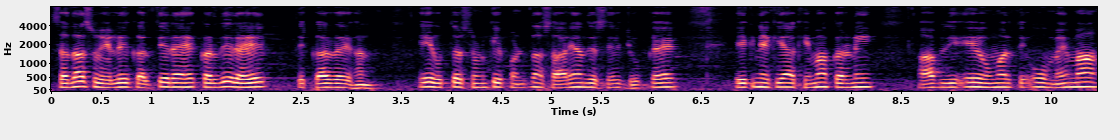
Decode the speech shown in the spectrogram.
ਸਦਾ ਸੁਹੇਲੇ ਕਰਤੇ ਰਹੇ, ਕਰਦੇ ਰਹੇ ਤੇ ਕਰ ਰਹੇ ਹਨ। ਇਹ ਉੱਤਰ ਸੁਣ ਕੇ ਪੰਡਤਾਂ ਸਾਰਿਆਂ ਦੇ ਸਿਰ ਝੁਕ ਗਏ। ਇੱਕ ਨੇ ਕਿਹਾ, ਖਿਮਾ ਕਰਨੀ, ਆਪ ਦੀ ਇਹ ਉਮਰ ਤੇ ਉਹ ਮਹਿਮਾ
